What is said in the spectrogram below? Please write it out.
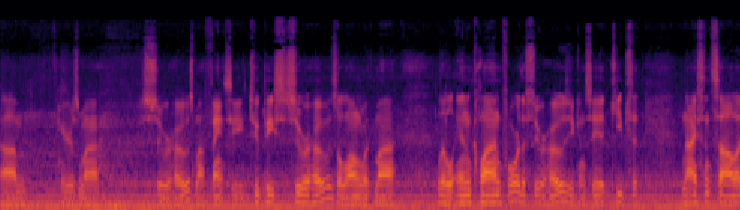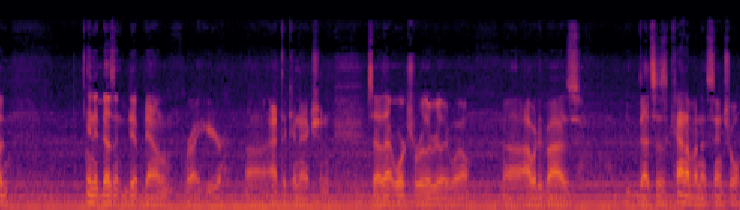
Um, here's my sewer hose, my fancy two-piece sewer hose, along with my little incline for the sewer hose. You can see it keeps it nice and solid, and it doesn't dip down right here uh, at the connection. So that works really, really well. Uh, I would advise that's kind of an essential.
